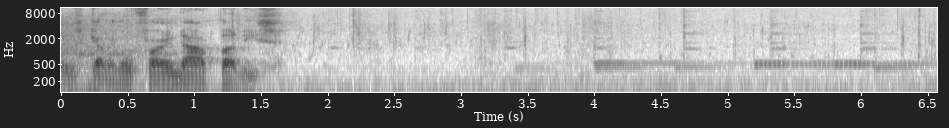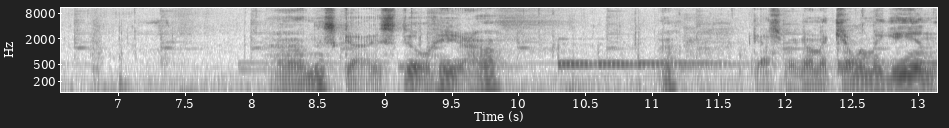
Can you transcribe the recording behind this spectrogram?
We just gotta go find our buddies. And this guy's still here, huh? Huh? Guess we're gonna kill him again.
